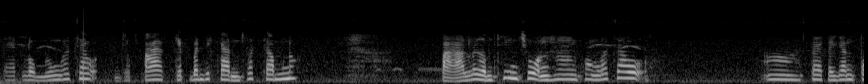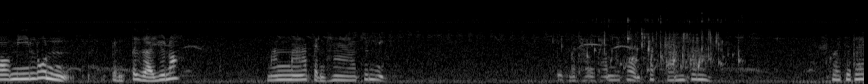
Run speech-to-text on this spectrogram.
แดดหล่มลงแล้วเจ้าเดี๋ยวปลาเก็บบรรยากาศสักกำเนาะ ป่าเริ่มทิ้งช่วงห่างของแล้วเจ้าอ่าแต่ก็ยังพอมีรุ่นเป็นเตืออยู่เนาะมันมาเป็นหาเจ้านี่เก็บมาไทยทำให้พร้อมสักกำเจ้านี่เพื่อจะได้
